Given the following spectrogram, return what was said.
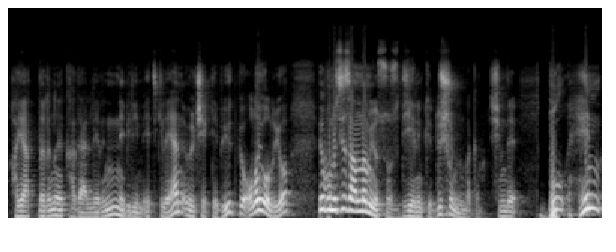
hayatlarını, kaderlerini ne bileyim etkileyen ölçekte büyük bir olay oluyor ve bunu siz anlamıyorsunuz diyelim ki düşünün bakın. Şimdi bu hem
